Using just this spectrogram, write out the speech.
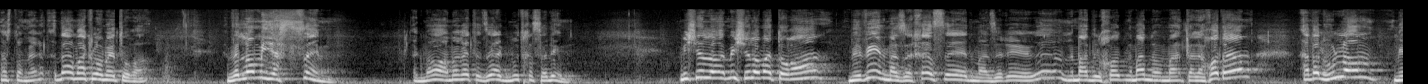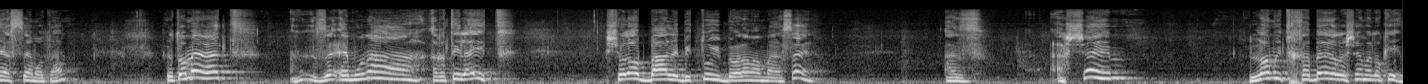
מה זאת אומרת? אדם רק לומד תורה ולא מיישם. הגמרא אומרת את זה על גמילות חסדים. מי, שלא, מי שלומד תורה מבין מה זה חסד, מה זה ריב, למד הלכות, למדנו את ההלכות היום, אבל הוא לא מיישם אותם. זאת אומרת, זו אמונה ארטילאית שלא באה לביטוי בעולם המעשה. אז השם לא מתחבר לשם אלוקים.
